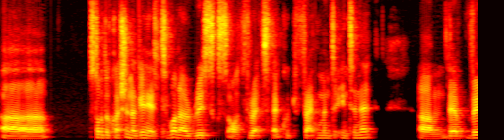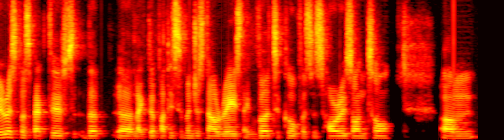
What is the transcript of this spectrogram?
Uh, so the question again is, what are risks or threats that could fragment the internet? Um, there are various perspectives that, uh, like the participant just now raised, like vertical versus horizontal. Um,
